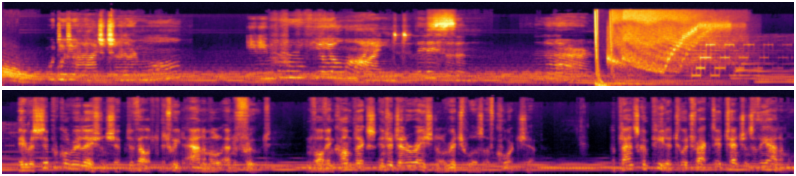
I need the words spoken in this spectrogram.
Would you like to learn more? Improve your mind. Listen. Learn. A reciprocal relationship developed between animal and fruit, involving complex intergenerational rituals of courtship. The plants competed to attract the attentions of the animals.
